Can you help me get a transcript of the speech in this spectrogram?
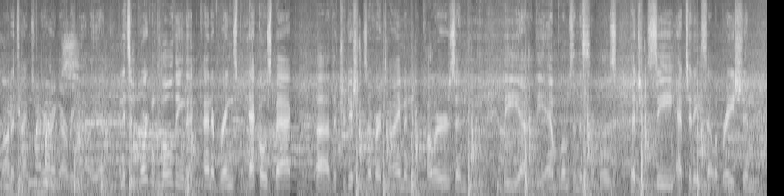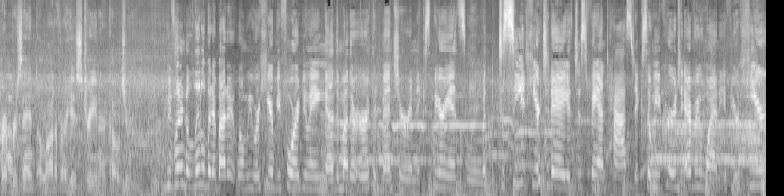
lot of times wearing our regalia. And it's important clothing that kind of brings, echoes back uh, the traditions of our time and the colors and the, the, uh, the emblems and the symbols that you see at today's celebration represent a lot of our history and our culture. We've learned a little bit about it when we were here before doing uh, the Mother Earth adventure and experience, but to see it here today is just fantastic. So we encourage everyone, if you're here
